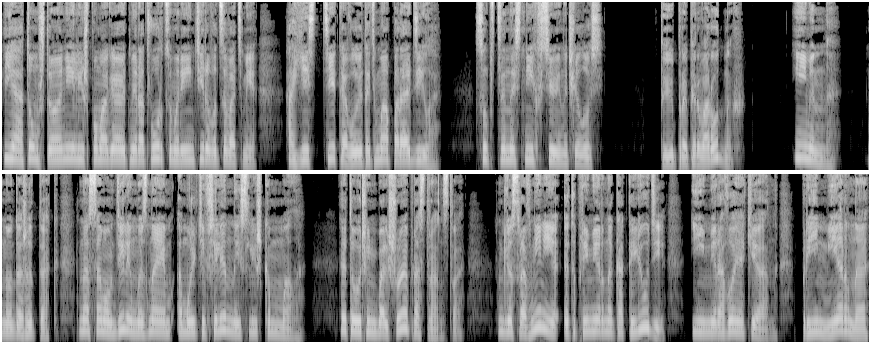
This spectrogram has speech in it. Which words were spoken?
Я о том, что они лишь помогают миротворцам ориентироваться во тьме, а есть те, кого эта тьма породила. Собственно, с них все и началось. Ты про первородных? Именно. Но даже так, на самом деле мы знаем о мультивселенной слишком мало. Это очень большое пространство. Для сравнения, это примерно как люди и мировой океан. Примерно.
